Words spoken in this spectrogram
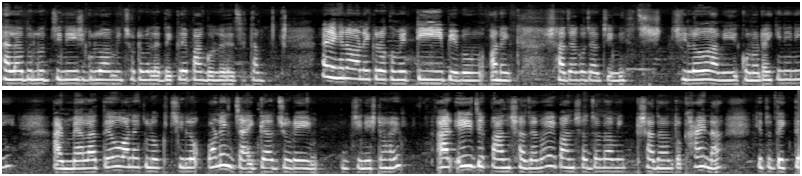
খেলাধুলোর জিনিসগুলো আমি ছোটবেলায় দেখলে পাগল হয়ে যেতাম। আর এখানে অনেক রকমের টিপ এবং অনেক সাজা গোজা জিনিস ছিল, আমি কোনোটাই কিনিনি। আর মেলাতেও অনেক লোক ছিল, অনেক জায়গা জুড়ে জিনিসটা হয়। আর এই যে পান সাজানো, এই পান সাজানো আমি সাধারণত খাই না, কিন্তু দেখতে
